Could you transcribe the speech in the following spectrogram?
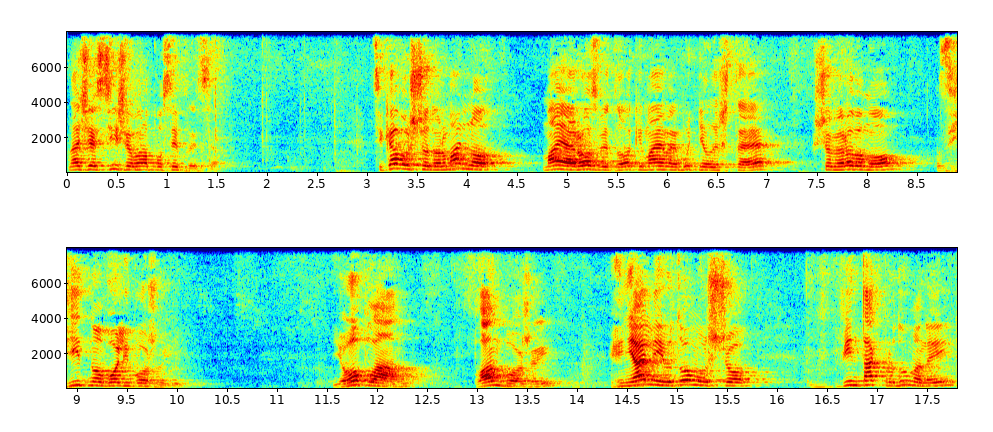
Найчастіше воно посиплеться. Цікаво, що нормально має розвиток і має майбутнє лише те, що ми робимо згідно волі Божої. Його план, план Божий, геніальний у тому, що він так продуманий,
